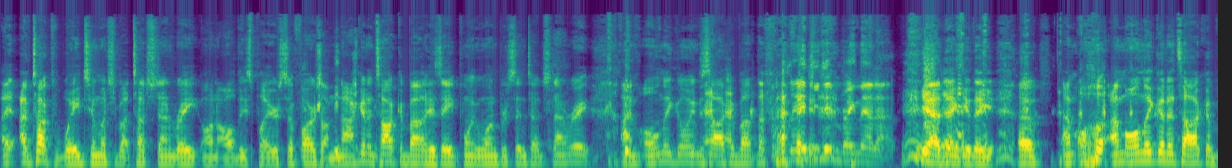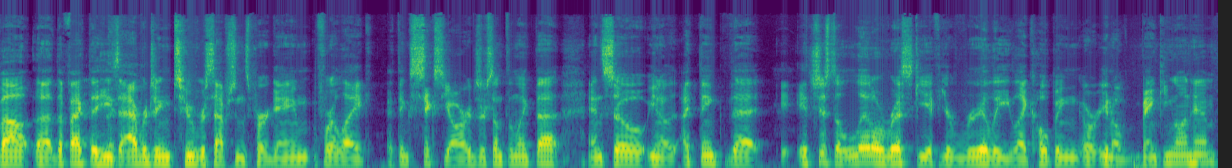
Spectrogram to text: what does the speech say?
I, I've talked way too much about touchdown rate on all these players so far, so I'm not going to talk about his 8.1 percent touchdown rate. I'm only going to talk about the fact. Glad you didn't bring that up. yeah, thank you, thank you. Uh, I'm o- I'm only going to talk about uh, the fact that he's averaging two receptions per game for like I think six yards or something like that. And so you know, I think that it's just a little risky if you're really like hoping or you know banking on him.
